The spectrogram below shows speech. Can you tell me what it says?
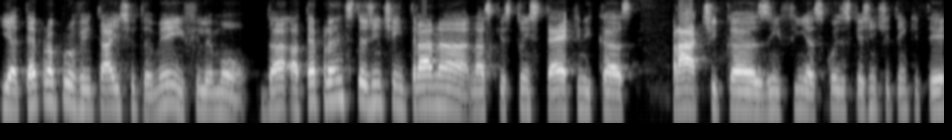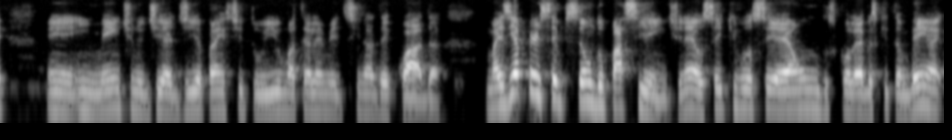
E até para aproveitar isso também, Filemon, dá, até para antes da gente entrar na, nas questões técnicas práticas, enfim, as coisas que a gente tem que ter em, em mente no dia a dia para instituir uma telemedicina adequada. Mas e a percepção do paciente, né? Eu sei que você é um dos colegas que também é,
